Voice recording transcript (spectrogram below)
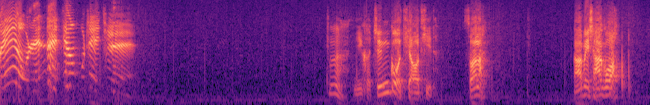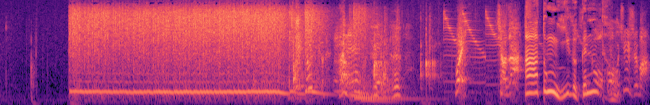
没有人在江湖这句。嗯，你可真够挑剔的。算了，拿杯茶给我。喂，小子！阿东一个跟头过不去是吧？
